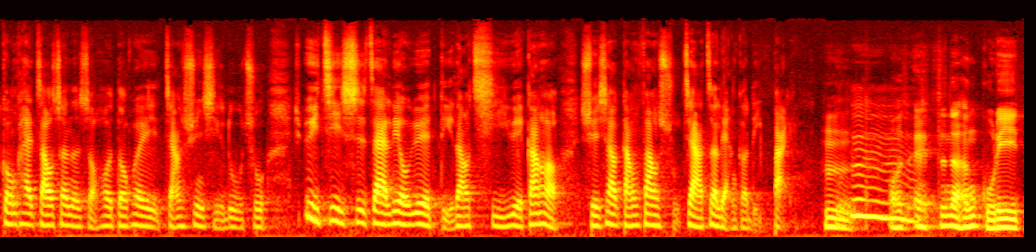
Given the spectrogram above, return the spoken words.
公开招生的时候，都会将讯息露出。预计是在六月底到七月，刚好学校刚放暑假这两个礼拜。嗯嗯，我哎、欸、真的很鼓励，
